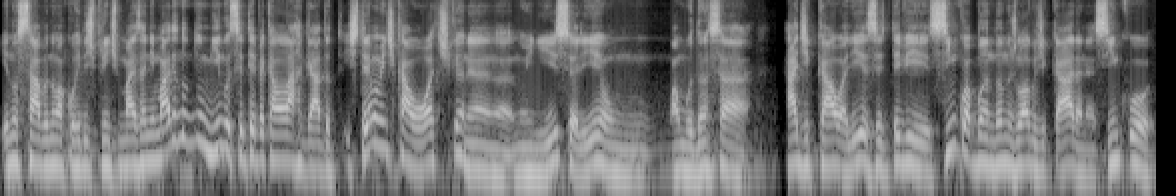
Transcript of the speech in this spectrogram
E no sábado, uma corrida sprint mais animada. E no domingo, você teve aquela largada extremamente caótica, né? No início ali, um, uma mudança radical ali. Você teve cinco abandonos logo de cara, né? Cinco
